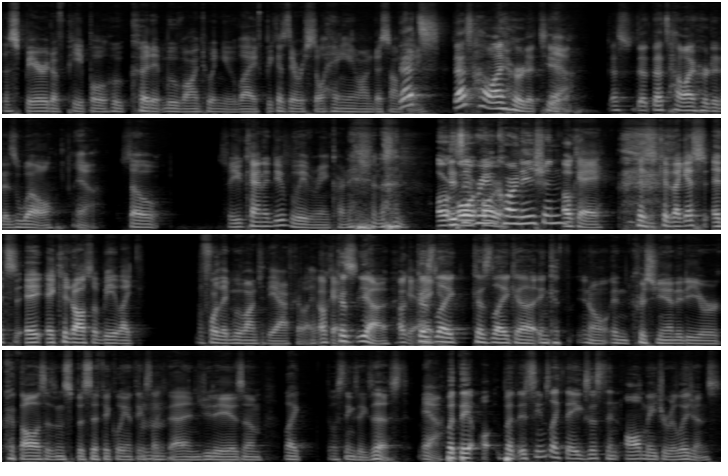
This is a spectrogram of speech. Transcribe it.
the spirit of people who couldn't move on to a new life because they were still hanging on to something. That's that's how I heard it too. Yeah. That's that, that's how I heard it as well. yeah. So, so you kind of do believe in reincarnation then? Or, Is or- it or- reincarnation? okay, because I guess it's it, it could also be like before they move on to the afterlife. Okay. Because yeah, Okay, because like because like uh, in you know in Christianity or Catholicism specifically and things Mm-hmm. like that, and Judaism, like those things exist. Yeah. But they but it seems like they exist in all major religions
